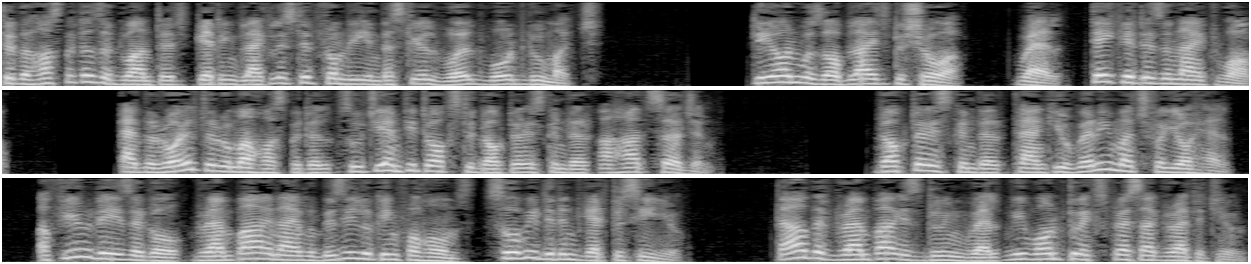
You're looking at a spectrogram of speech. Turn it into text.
To the hospital's advantage, getting blacklisted from the industrial world won't do much. Leon was obliged to show up. Well, take it as a night walk. At the Royal Taruma Hospital, Suchianti talks to Dr. Iskander, a heart surgeon. Dr. Iskander, thank you very much for your help. A few days ago, Grandpa and I were busy looking for homes, so we didn't get to see you. Now that Grandpa is doing well, we want to express our gratitude.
